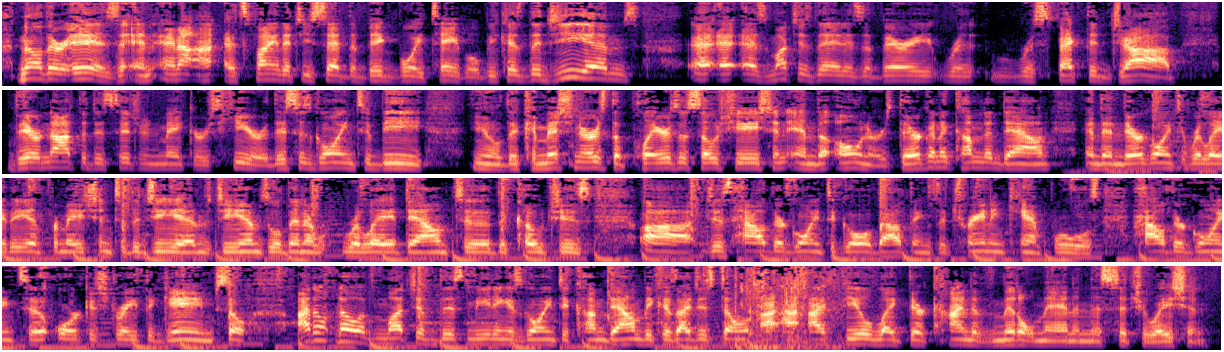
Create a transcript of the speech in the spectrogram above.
No, there is, and and I, it's funny that you said the big boy table because the GMs, as much as that is a very re- respected job, they're not the decision makers here. This is going to be, you know, the commissioners, the players association, and the owners. They're going to come to down and then they're going to relay the information to the GMs. GMs will then relay it down to the coaches, uh, just how they're going to go about things, the training camp rules, how they're going to orchestrate the game. So I don't know if much of this meeting is going to come down because I just don't, I, I feel like they're kind of middleman in this situation.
